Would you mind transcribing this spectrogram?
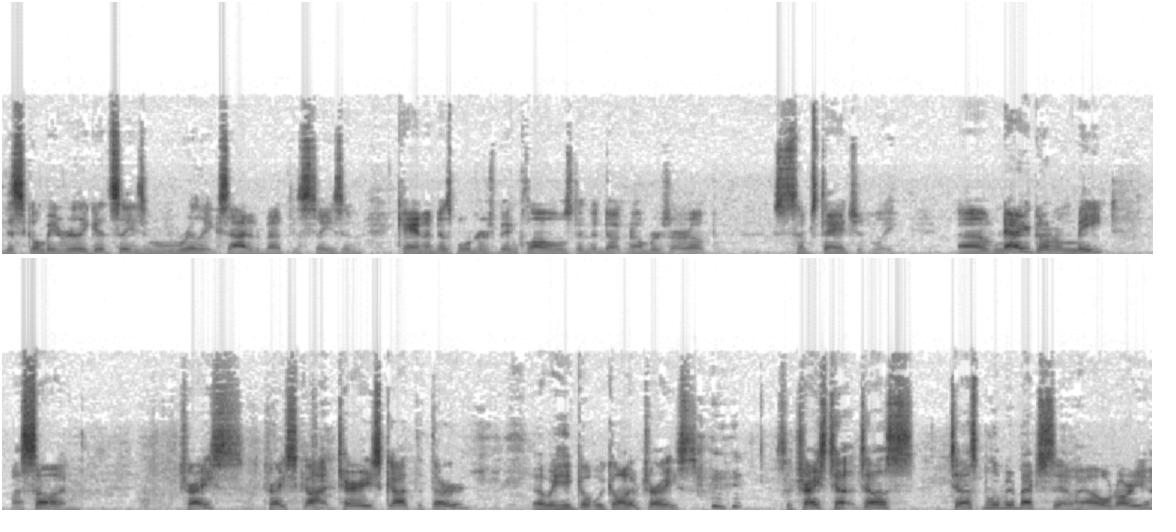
This is going to be a really good season. We're really excited about this season. Canada's border's been closed, and the duck numbers are up substantially. Uh, now you're going to meet my son, Trace, Trace Scott, Terry Scott the third. Uh, we, we call him Trace. so Trace, tell, tell us tell us a little bit about yourself. How old are you?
